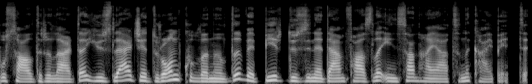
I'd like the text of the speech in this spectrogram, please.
Bu saldırılarda yüzlerce drone kullanıldı ve bir düzineden fazla insan hayatını kaybetti.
